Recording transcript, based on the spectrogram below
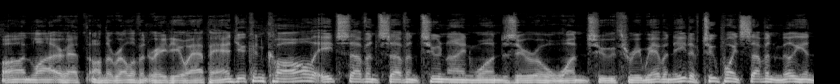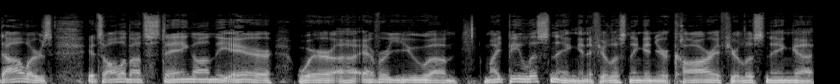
online or at, on the Relevant Radio app. And you can call 877 291 0123. We have a need of $2.7 million. It's all about staying on the air wherever uh, you um, might be listening. And if you're listening in your car, if you're listening uh,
